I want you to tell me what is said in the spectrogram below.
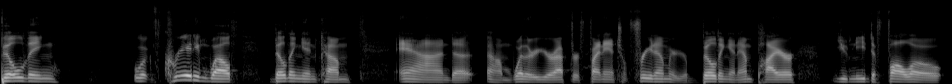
building, creating wealth, building income, and uh, um, whether you're after financial freedom or you're building an empire, you need to follow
